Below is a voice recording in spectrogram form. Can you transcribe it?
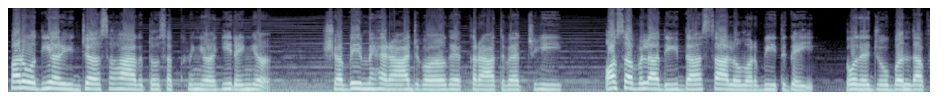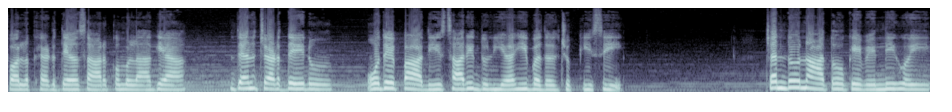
ਪਰ ਉਹਦੀਆਂ ਰੀਝਾਂ ਸੁਹਾਗ ਤੋਂ ਸਖਣੀਆਂ ਹੀ ਰਹੀਆਂ। ਸ਼ਬੇ ਮਹਿਰਾਜ ਵਾਂਗ ਇੱਕ ਰਾਤ ਵਿੱਚ ਹੀ ਉਸ ਅਬਲਾ ਦੀ 10 ਸਾਲ ਉਮਰ ਬੀਤ ਗਈ। ਉਹਦੇ ਜੋ ਬੰਦਾ ਫੁੱਲ ਖਿੜਦਿਆਂ ਸਾਰ ਕੁਮਲਾ ਗਿਆ। ਦਿਨ ਚੜ੍ਹਦੇ ਨੂੰ ਉਹਦੇ ਭਾ ਦੀ ਸਾਰੀ ਦੁਨੀਆ ਹੀ ਬਦਲ ਚੁੱਕੀ ਸੀ। ਚੰਦੋ ਨਾ ਧੋ ਕੇ ਵਿਹਲੀ ਹੋਈ,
